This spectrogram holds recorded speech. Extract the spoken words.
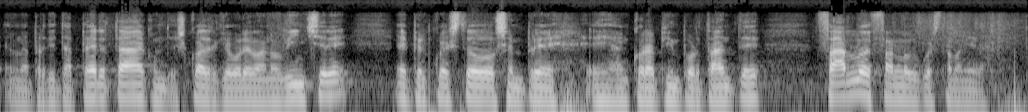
è una partita aperta con due squadre che volevano vincere e per questo sempre è ancora più importante farlo e farlo in questa maniera.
